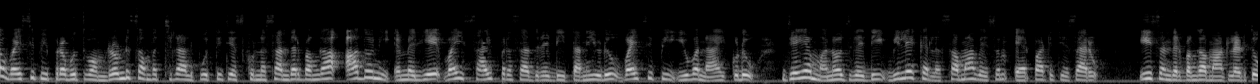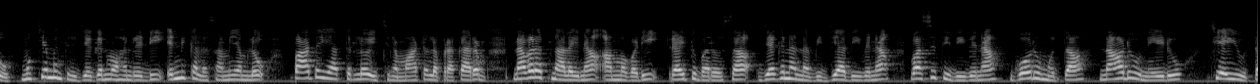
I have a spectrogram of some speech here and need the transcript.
నేటితో వైసీపీ ప్రభుత్వం రెండు సంవత్సరాలు పూర్తి చేసుకున్న సందర్భంగా ఆదోని ఎమ్మెల్యే వై సాయి ప్రసాద్ రెడ్డి తనయుడు వైసీపీ యువ నాయకుడు జయ మనోజ్ రెడ్డి విలేకరుల సమావేశం ఏర్పాటు చేశారు. ఈ సందర్భంగా మాట్లాడుతూ ముఖ్యమంత్రి జగన్మోహన్ రెడ్డి ఎన్నికల సమయంలో పాదయాత్రలో ఇచ్చిన మాటల ప్రకారం నవరత్నాలైన అమ్మఒడి రైతు భరోసా జగనన్న విద్యా దీవెన వసతి దీవెన గోరుముద్ద నాడు నేడు చేయూత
